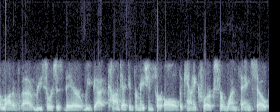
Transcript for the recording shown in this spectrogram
a lot of uh, resources there. We've got contact information for all the county clerks, for one thing. So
